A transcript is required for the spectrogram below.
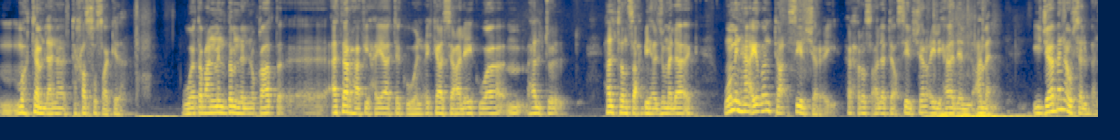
مهتم لأن تخصصه كذا. وطبعا من ضمن النقاط آه، أثرها في حياتك وانعكاسها عليك وهل ت- هل تنصح بها زملائك؟ ومنها أيضا تأصيل شرعي. احرص على تأصيل شرعي لهذا العمل ايجابا أو سلبا.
